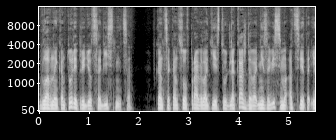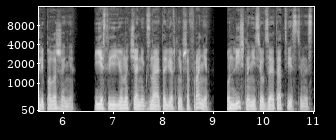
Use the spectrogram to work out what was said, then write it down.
главной конторе придется объясниться. В конце концов, правила действуют для каждого, независимо от цвета или положения. И если ее начальник знает о верхнем шафране, он лично несет за это ответственность.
